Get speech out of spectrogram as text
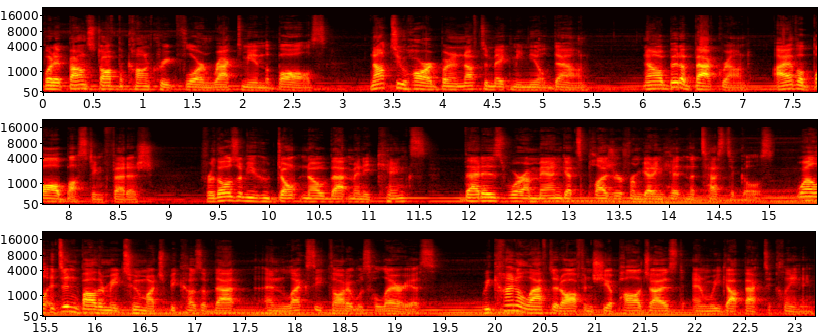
but it bounced off the concrete floor and racked me in the balls. Not too hard, but enough to make me kneel down. Now, a bit of background I have a ball busting fetish. For those of you who don't know that many kinks, that is where a man gets pleasure from getting hit in the testicles. Well, it didn't bother me too much because of that, and Lexi thought it was hilarious. We kinda laughed it off and she apologized, and we got back to cleaning.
